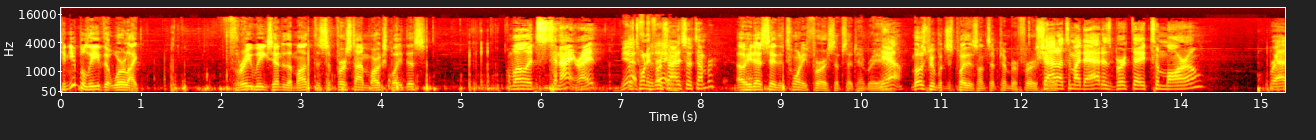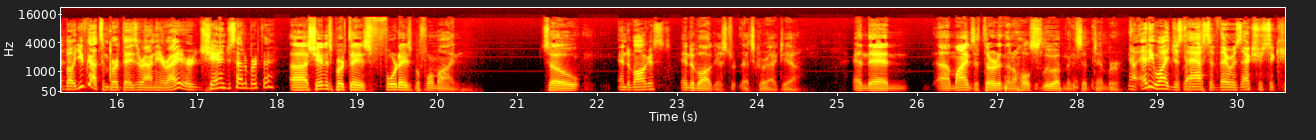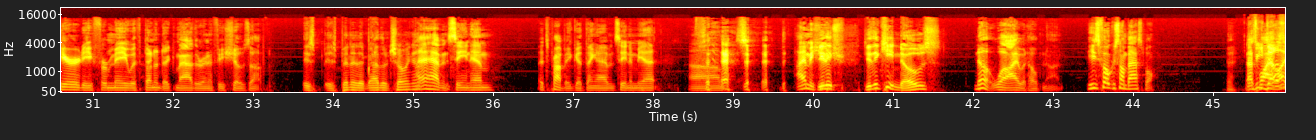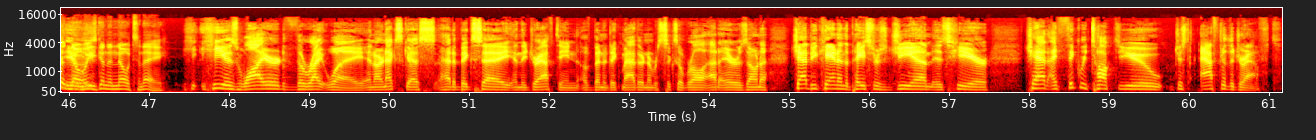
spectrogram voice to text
Can you believe that we're like three weeks into the month? This is the first time Mark's played this. Well, it's tonight, right? Yeah, the 21st today. night of September. Oh, he does say the 21st of September. Yeah. Yeah. Most people just play this on September 1st. Shout right? out to my dad. His birthday tomorrow. Brad Bo, you've got some birthdays around here, right? Or Shannon just had a birthday? Uh, Shannon's birthday is four days before mine. So End of August. end of August. That's correct. Yeah. And then uh, mine's the third, and then a whole slew of them in September. Now, Eddie White just asked if there was extra security for me with Bennedict Mathurin if he shows up. Is is Bennedict Mathurin showing up? I haven't seen him. It's probably a good thing I haven't seen him yet. Um, I'm a do, you huge. think, do you think he knows? No, well, I would hope not. He's focused on basketball. That's if he why I doesn't like, you know, know, he's going to know today. He, is wired the right way. And our next guest had a big say in the drafting of Bennedict Mathurin, number six overall out of Arizona. Chad Buchanan, the Pacers GM, is here. Chad, I think we talked to you just after the draft.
